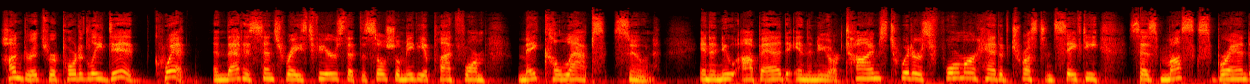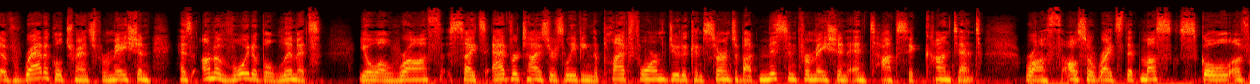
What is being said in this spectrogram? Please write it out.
Hundreds reportedly did quit, and that has since raised fears that the social media platform may collapse soon. In a new op-ed in the New York Times, Twitter's former head of trust and safety says Musk's brand of radical transformation has unavoidable limits. Yoel Roth cites advertisers leaving the platform due to concerns about misinformation and toxic content. Roth also writes that Musk's goal of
